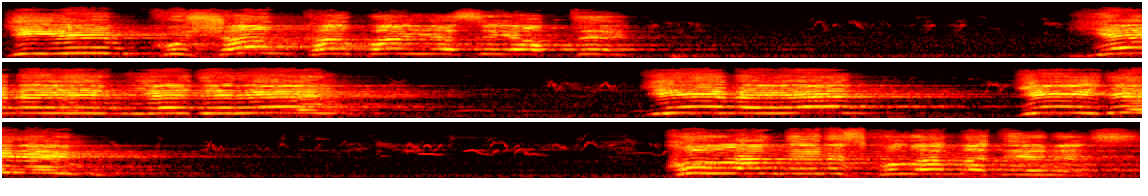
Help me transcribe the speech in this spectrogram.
giyim kuşam kampanyası yaptık. Yemeyin yedirin, giymeyin giydirin. Kullandığınız kullanmadığınız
